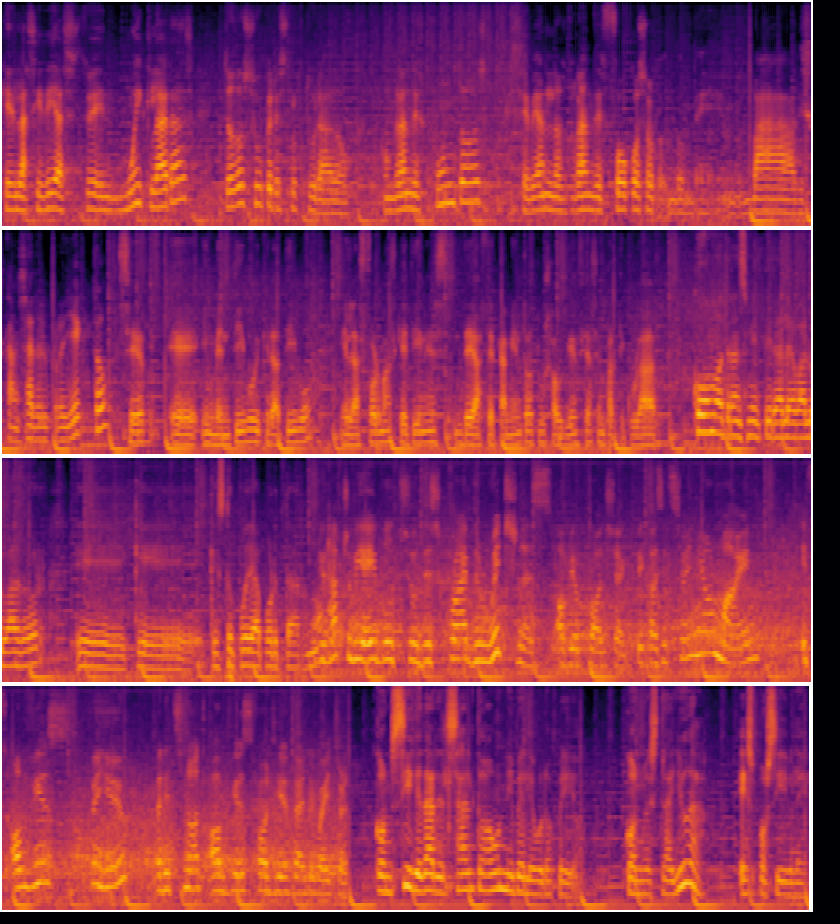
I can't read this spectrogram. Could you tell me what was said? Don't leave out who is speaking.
Speaker 1: que las ideas estén muy claras, todo súper estructurado, con grandes puntos, que se vean los grandes focos donde va a descansar el proyecto.
Speaker 2: Ser eh, inventivo y creativo en las formas que tienes de acercamiento a tus audiencias en particular.
Speaker 3: Cómo transmitir al evaluador eh, que, que, esto puede aportar. ¿no?
Speaker 4: You have to be able to describe the richness of your project because it's in your mind, it's obvious for you, but it's not obvious for the evaluator.
Speaker 5: Consigue dar el salto a un nivel europeo. Con nuestra ayuda es posible.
